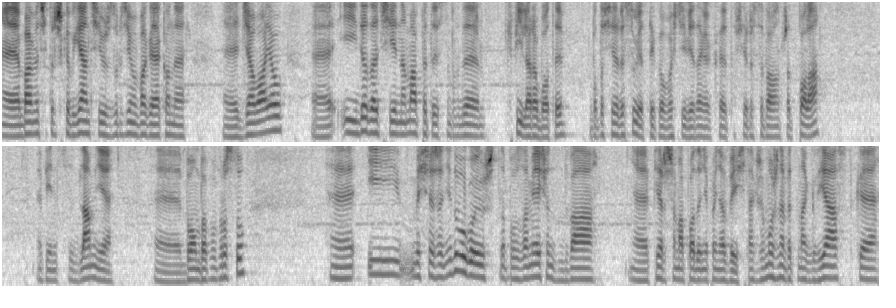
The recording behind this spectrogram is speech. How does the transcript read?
E, bawiąc się troszkę w już zwróciłem uwagę jak one e, działają e, i dodać je na mapę to jest naprawdę chwila roboty, bo to się rysuje tylko właściwie tak jak to się rysowało na przykład pola. Więc dla mnie e, bomba po prostu. E, I myślę, że niedługo już, no bo za miesiąc, dwa, e, pierwsza mapa ode mnie powinna wyjść. Także może nawet na gwiazdkę.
